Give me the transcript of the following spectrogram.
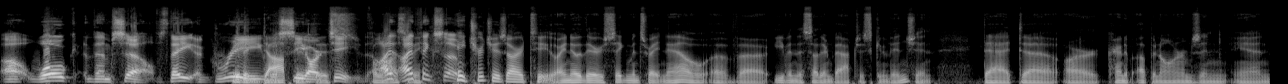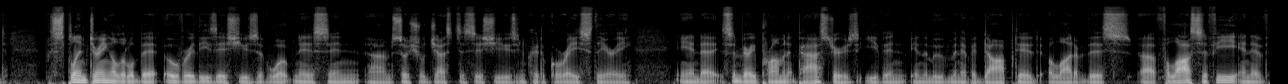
uh, woke themselves. They agree with CRT. I, I think so. Hey, churches are too. I know there are segments right now of uh, even the Southern Baptist Convention that uh, are kind of up in arms and and splintering a little bit over these issues of wokeness and um, social justice issues and critical race theory. And uh, some very prominent pastors, even in the movement, have adopted a lot of this uh, philosophy and have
